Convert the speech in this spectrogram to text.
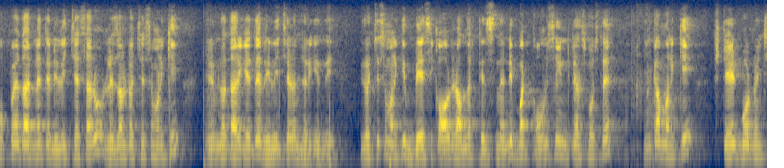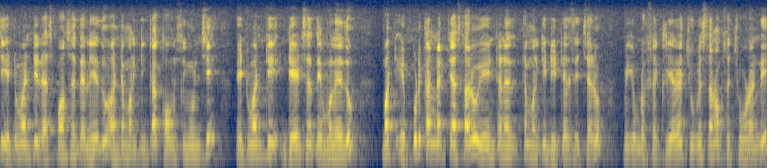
ముప్పై తారీఖున అయితే రిలీజ్ చేశారు. రిజల్ట్ వచ్చేసి మనకి ఎనిమిదో తారీఖు అయితే రిలీజ్ చేయడం జరిగింది. ఇది వచ్చేసి మనకి బేసిక్ ఆల్రెడీ అందరికి తెలిసిందండి. బట్ కౌన్సిలింగ్ డీటెయిల్స్కి వస్తే ఇంకా మనకి స్టేట్ బోర్డ్ నుంచి ఎటువంటి రెస్పాన్స్ అయితే లేదు. అంటే మనకి ఇంకా కౌన్సిలింగ్ నుంచి ఎటువంటి డేట్స్ అయితే ఇవ్వలేదు. బట్ ఎప్పుడు కండక్ట్ చేస్తారు ఏంటి అనేది అయితే మనకి డీటెయిల్స్ ఇచ్చారు. మీకు ఇప్పుడు ఒకసారి క్లియర్గా చూపిస్తాను. ఒకసారి చూడండి.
